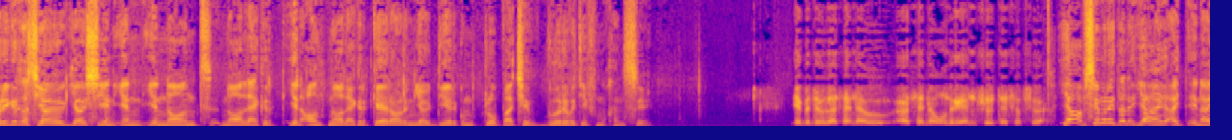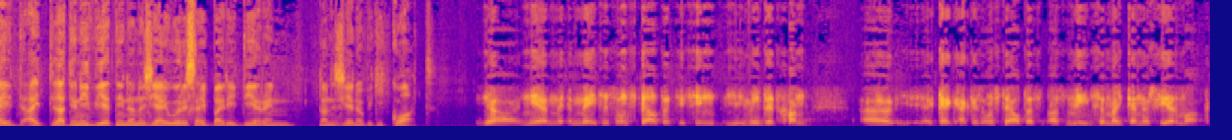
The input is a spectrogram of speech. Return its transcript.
Rickert as jou jou seun een een aand na lekker een aand na lekker keer daar in jou deur kom klop, wat jy woorde wat jy vir hom gaan sê? Jy bedoel as hy nou as hy nou onder die invloed is of so? Ja, sê maar net hulle ja, hy en hy hy laat jou nie weet nie dan as jy hoor hy by die deur en dan is jy nou bietjie kwaad. Ja, nee, mense is ontstel dat jy sien jy weet dit gaan uh kyk ek is ontstel as as mense my kinders seermaak,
